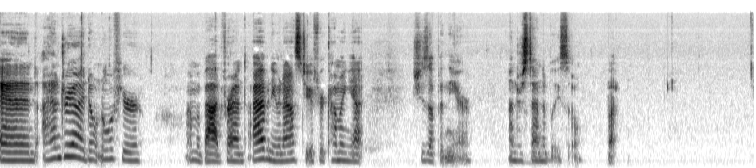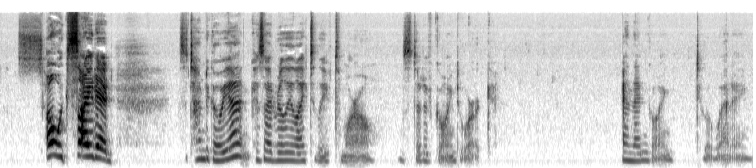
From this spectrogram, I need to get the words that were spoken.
And Andrea, I don't know if you're. I'm a bad friend. I haven't even asked you if you're coming yet. She's up in the air understandably so. But so excited! Is it time to go yet? Because I'd really like to leave tomorrow instead of going to work and then going to a wedding.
